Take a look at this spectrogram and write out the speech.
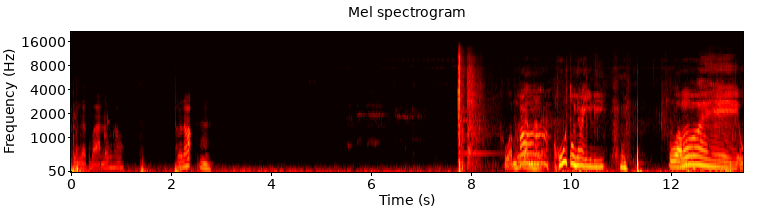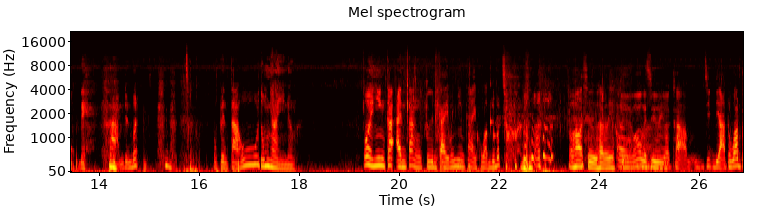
เต็มกับกระบาดลงเขาเอาเนาะอืมขวมคือกันนั่นแหละโอ้โหตัวใหญ่อีหลีขวมโอ้ยอุกเด้ถามจนเบิดผมเป็นตาหู้ตัวใหญ่หนึ่งโอ้ยยิงกะอันตั้งปืนไก่มันยิงไก่ขวามอยู่เบิดสองของเฮาซื้อครับเลยเออว่าก็ซื้ออยู่ขามสิหยาดทุกวันไป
